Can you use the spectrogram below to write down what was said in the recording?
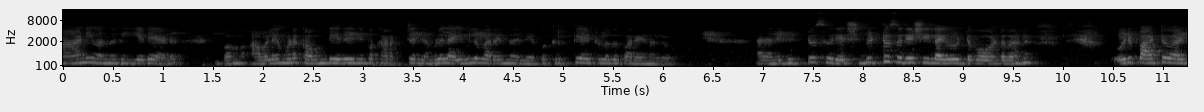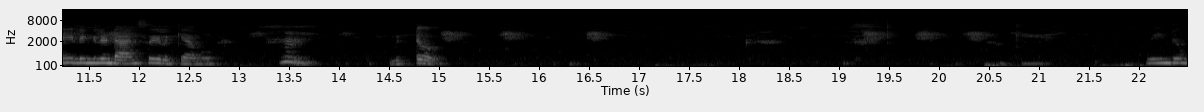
നാണി വന്നത് ഈയിടെയാണ്. അപ്പം അവളെയും കൂടെ കൗണ്ട് ചെയ്ത് കഴിഞ്ഞപ്പോൾ കറക്റ്റ് അല്ലേ? നമ്മൾ ലൈവിൽ പറയുന്നതല്ലേ? അപ്പോൾ കൃത്യമായിട്ടുള്ളത് പറയണമല്ലോ അതാണ് ബിട്ടു സുരേഷ്. ബിട്ടു സുരേഷ് ഈ ലൈവ് വിട്ട് പോകേണ്ടതാണ്. ഒരു പാട്ട് പാടിയില്ലെങ്കിലും ഡാൻസ് കളിക്കാമോ? വിട്ടോ? വീണ്ടും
